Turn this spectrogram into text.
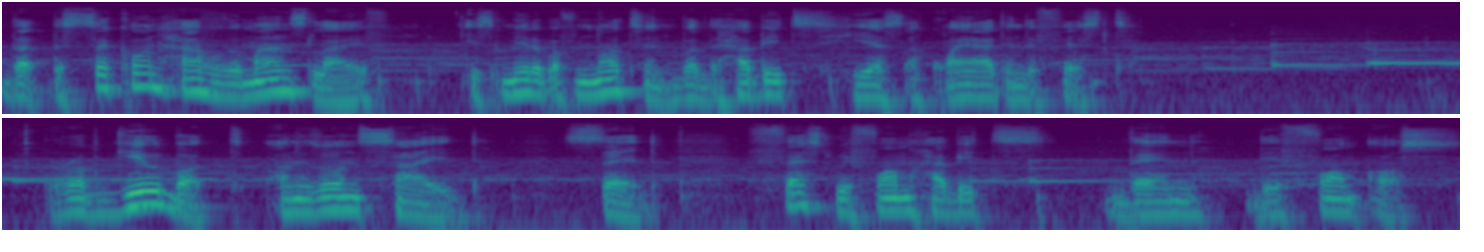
that the second half of a man's life is made up of nothing but the habits he has acquired in the first. Rob Gilbert, on his own side, said, First we form habits, then they form us.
